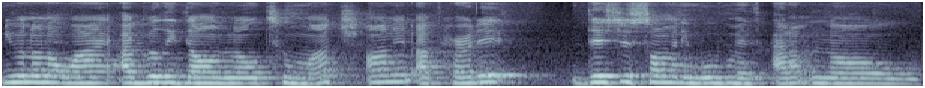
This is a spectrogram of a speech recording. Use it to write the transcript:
You wanna know why? I really don't know too much on it. I've heard it. There's just so many movements. I don't know.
